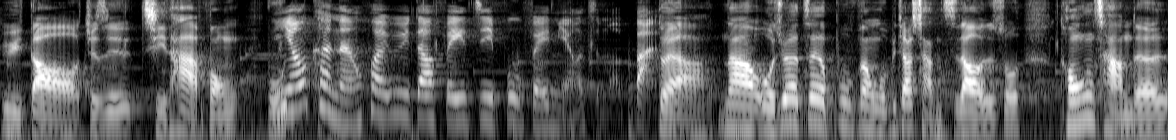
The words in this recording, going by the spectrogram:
遇到就是其他的风你有可能会遇到飞机不飞，你要怎么办？对啊，那我觉得这个部分我比较想知道就是说，通常的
